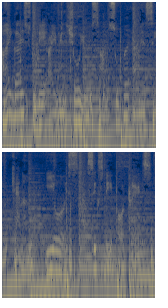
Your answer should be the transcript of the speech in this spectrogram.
Hi guys, today I will show you some super amazing Canon EOS 6D portraits.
